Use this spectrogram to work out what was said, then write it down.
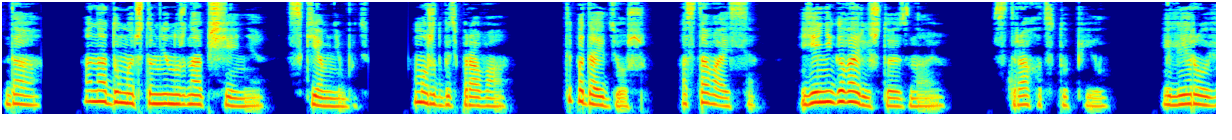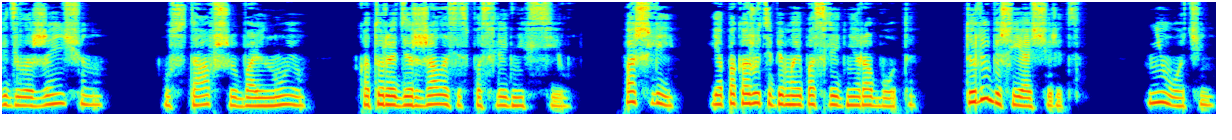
Да, она думает, что мне нужно общение. С кем-нибудь. Может быть, права. Ты подойдешь. Оставайся. Ей не говори, что я знаю. Страх отступил. И Лера увидела женщину, уставшую, больную, которая держалась из последних сил. Пошли, я покажу тебе мои последние работы. Ты любишь ящериц? Не очень.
